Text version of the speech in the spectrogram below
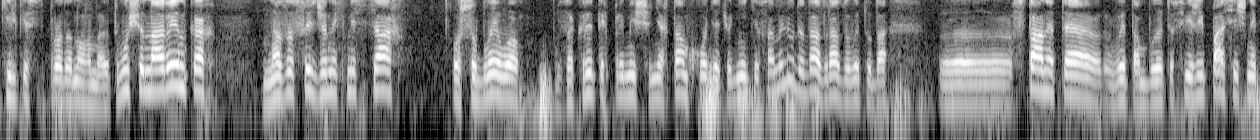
кількість проданого меду. Тому що на ринках, на засиджених місцях, особливо в закритих приміщеннях, там ходять одні ті самі люди, да, зразу ви туди е, станете, ви там будете свіжий пасічник,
